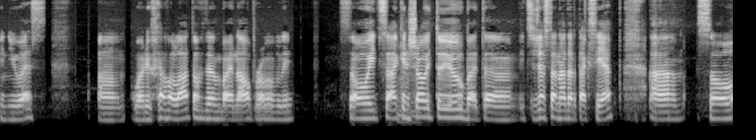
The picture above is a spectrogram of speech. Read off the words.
in US, um, where you have a lot of them by now probably. So it's I can show it to you, but uh, it's just another taxi app. Um, so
